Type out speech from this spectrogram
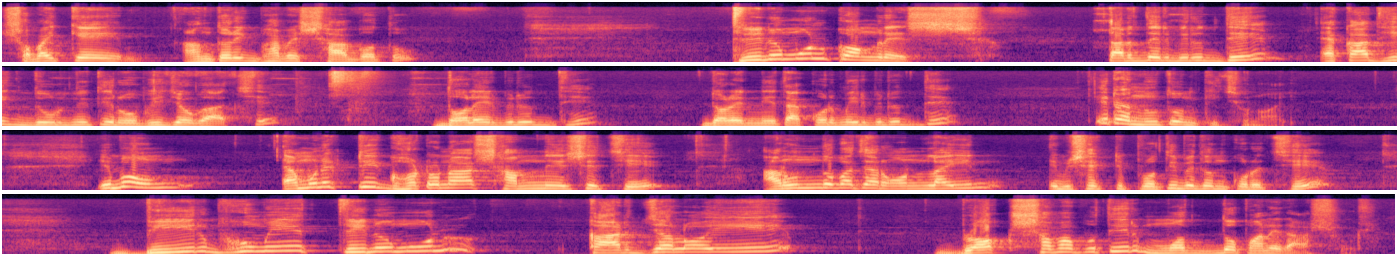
সবাইকে আন্তরিকভাবে স্বাগত। তৃণমূল কংগ্রেস তাদের বিরুদ্ধে একাধিক দুর্নীতির অভিযোগ আছে, দলের বিরুদ্ধে, দলের নেতাকর্মীর বিরুদ্ধে। এটা নতুন কিছু নয়। এবং এমন একটি ঘটনা সামনে এসেছে, আনন্দবাজার অনলাইন এ বিষয়ে একটি প্রতিবেদন করেছে। বীরভূমে তৃণমূল কার্যালয়ে ব্লক সভাপতির মদ্যপানের আসর।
